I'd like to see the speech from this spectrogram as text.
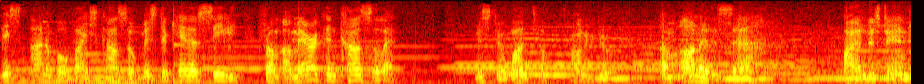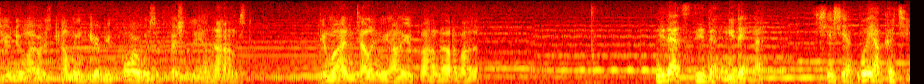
This honorable vice consul, Mr. Kenneth Seeley from American Consulate. Mr. Wanto. How do you do? I'm honored, sir. I understand you knew I was coming here before it was officially announced. Do you mind telling me how you found out about it? 你在此地等一等啊，谢谢，不要客气。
